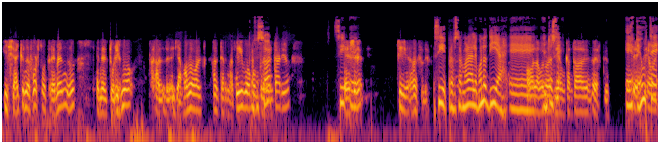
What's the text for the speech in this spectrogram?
y se ha hecho un esfuerzo tremendo en el turismo llamado alternativo, complementario, sí, eh, Sí, Sí, profesor Morales, buenos días. Eh, Hola, buenos días, encantado de verte. ¿Es usted,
